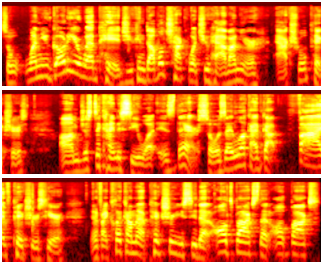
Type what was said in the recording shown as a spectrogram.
So when you go to your web page, you can double check what you have on your actual pictures um, just to kind of see what is there. So as I look, I've got five pictures here. And if I click on that picture, you see that alt box. That alt box,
